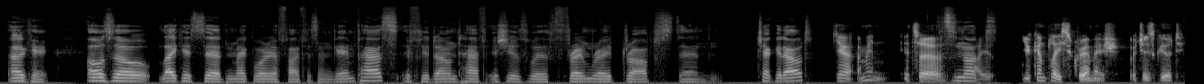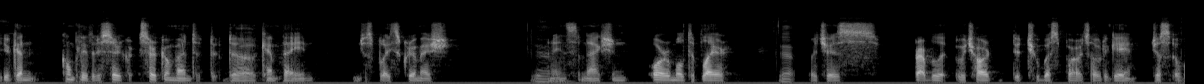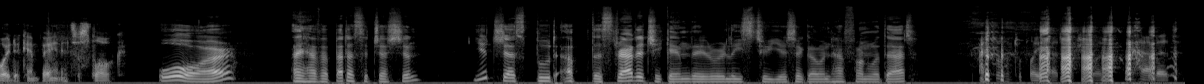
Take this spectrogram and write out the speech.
Okay. Also, like I said, MechWarrior 5 is on Game Pass. If you don't have issues with frame rate drops, then check it out. Yeah, I mean it's a. It's not. I- you can play skirmish, which is good. You can completely circ- circumvent the, the campaign. and Just play skirmish and instant action or multiplayer. Yeah. Which is probably which are the two best parts of the game. Just avoid the campaign. It's a slog. Or, I have a better suggestion. You just boot up the strategy game they released two years ago and have fun with that. I still have to play that. Actually, I had it.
